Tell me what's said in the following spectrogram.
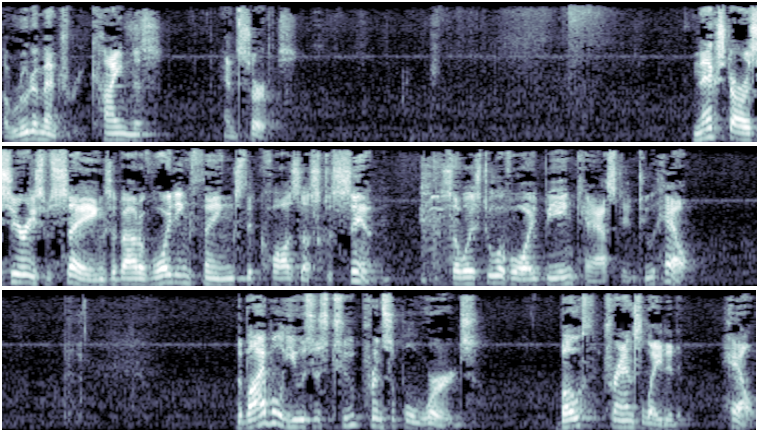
of rudimentary kindness and service. Next are a series of sayings about avoiding things that cause us to sin so as to avoid being cast into hell. The Bible uses two principal words both translated hell.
